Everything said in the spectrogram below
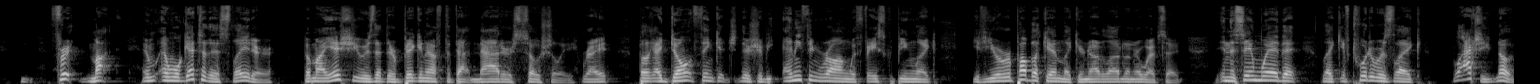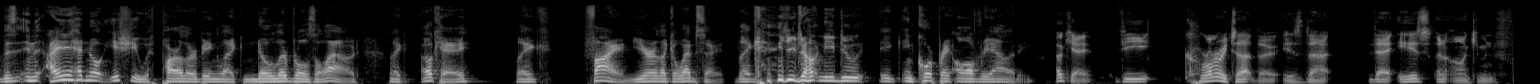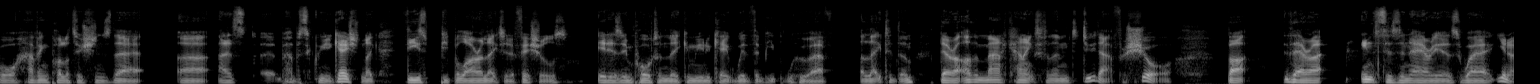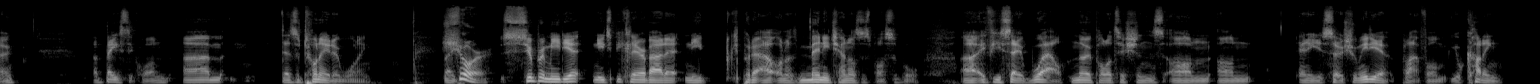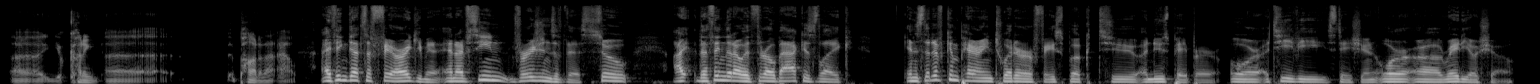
for my and, and we'll get to this later. But my issue is that they're big enough that that matters socially, right? But like I don't think it, there should be anything wrong with Facebook being like if you're a Republican, like you're not allowed on our website. In the same way that like if Twitter was like well, actually, no. This in, I had no issue with Parler being like no liberals allowed. Like, okay, like fine, you're like a website. Like you don't need to incorporate all of reality. Okay. The corollary to that, though, is that there is an argument for having politicians there uh, as a purpose of communication. Like these people are elected officials. It is important they communicate with the people who have elected them. There are other mechanics for them to do that for sure, but there are instances and areas where you know a basic one. Um, there's a tornado warning. Like- sure. Super immediate. Need to be clear about it. Need to put it out on as many channels as possible. Uh, if you say, well, no politicians on on any social media platform, you're cutting uh, you're cutting uh, part of that out. I think that's a fair argument, and I've seen versions of this. So, I the thing that I would throw back is like instead of comparing Twitter or Facebook to a newspaper or a TV station or a radio show,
